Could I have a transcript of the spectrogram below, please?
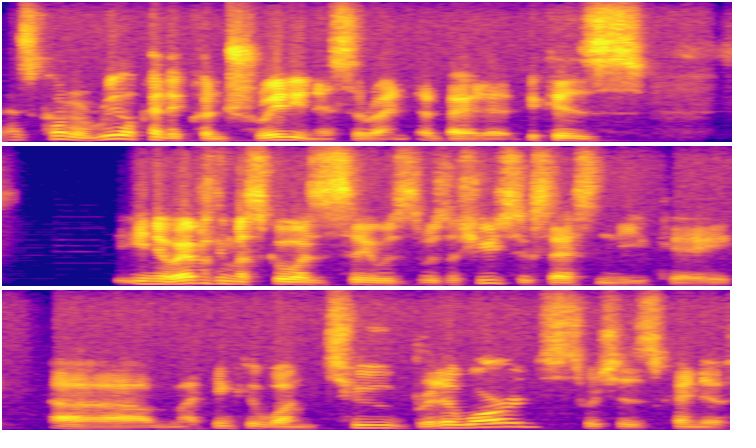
has got a real kind of contrariness around about it because you know everything must go as I say was was a huge success in the UK. Um, I think it won two Brit Awards, which is kind of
